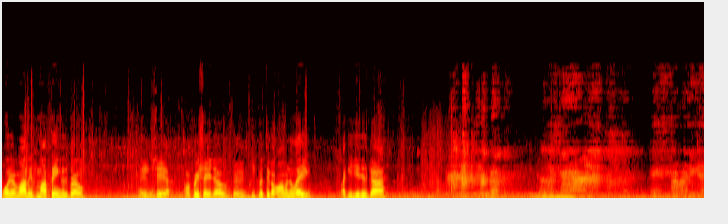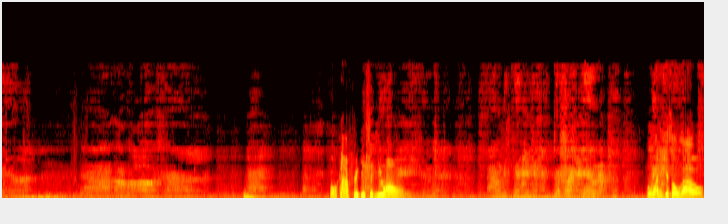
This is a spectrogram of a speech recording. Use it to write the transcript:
Boy, they're robbing me from my fingers, bro. Hey, shit. I appreciate it, though, because he could take an arm and a leg. Like he did this guy. But what kind of freaky shit you on? But why you get so loud?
